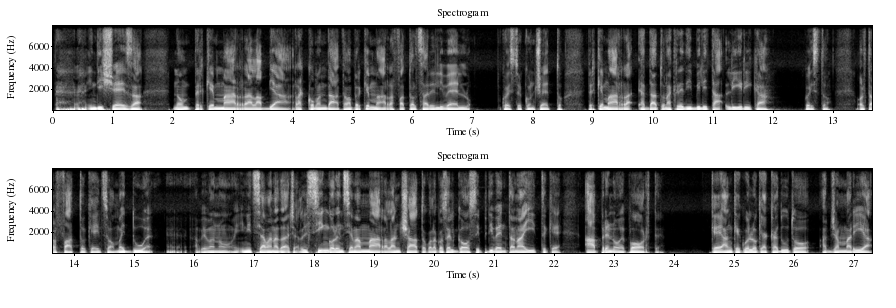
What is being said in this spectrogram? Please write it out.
in discesa. Non perché Marra l'abbia raccomandata, ma perché Marra ha fatto alzare il livello. Questo è il concetto. Perché Marra ha dato una credibilità lirica. Questo. Oltre al fatto che, insomma, i due avevano, iniziavano a cioè, il singolo insieme a Marra lanciato con la cosa del gossip diventa una hit che apre nuove porte che è anche quello che è accaduto a Gianmaria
